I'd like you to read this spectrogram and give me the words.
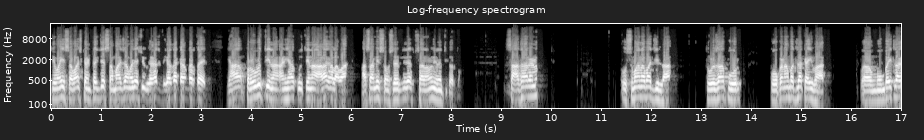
किंवा ही समाजकंटक जे समाजामध्ये अशी विघात काम करतायत ह्या प्रवृत्तीना आणि ह्या कृतींना आळा घालावा असा मी संसदेच्या सरांना विनंती करतो. साधारण उस्मानाबाद जिल्हा तुळजापूर कोकणामधला काही भाग मुंबईतला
